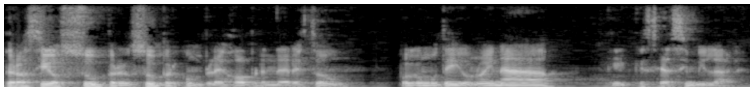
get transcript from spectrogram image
Pero ha sido súper, súper complejo aprender esto porque como te digo, no hay nada que, sea similar.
